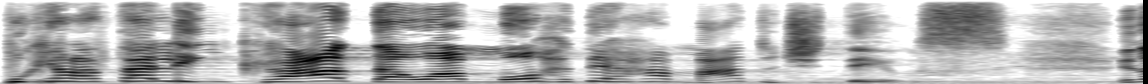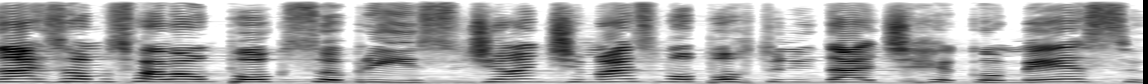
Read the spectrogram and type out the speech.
porque ela está linkada ao amor derramado de Deus. E nós vamos falar um pouco sobre isso. Diante de mais uma oportunidade de recomeço,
